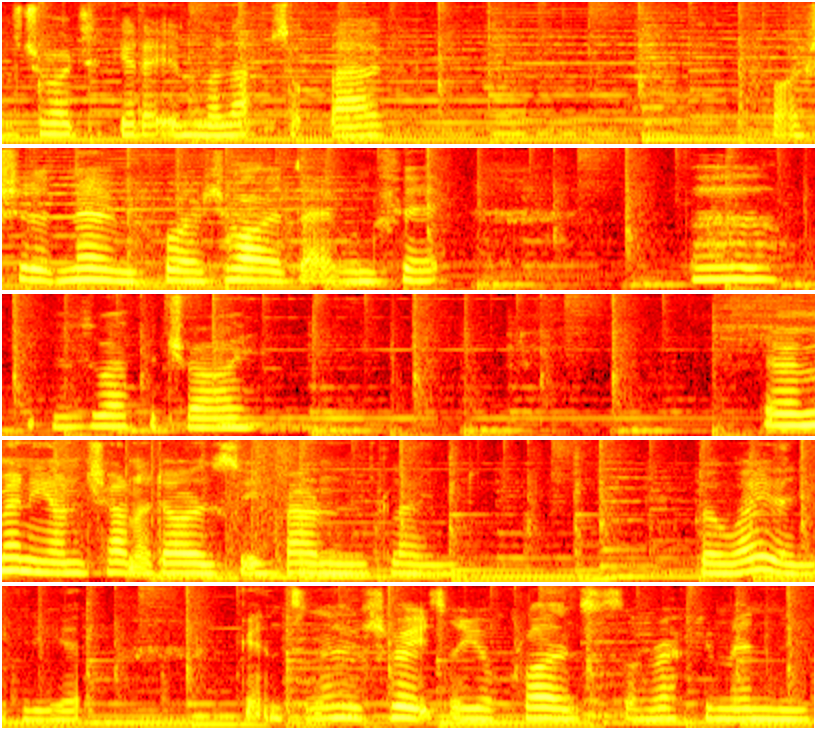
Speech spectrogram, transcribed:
I tried to get it in my laptop bag. But I should have known before I tried that it wouldn't fit. But it was worth a try. There are many uncharted islands to be found and claimed. Go away then, you idiot. Getting to know the traits of your clients is recommended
